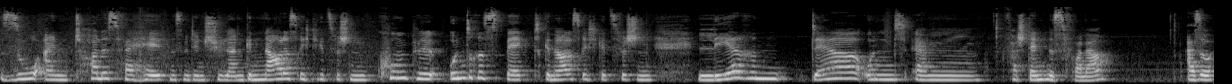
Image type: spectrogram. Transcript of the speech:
so ein tolles Verhältnis mit den Schülern, genau das Richtige zwischen Kumpel und Respekt, genau das Richtige zwischen Lehrender und ähm, verständnisvoller. Also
